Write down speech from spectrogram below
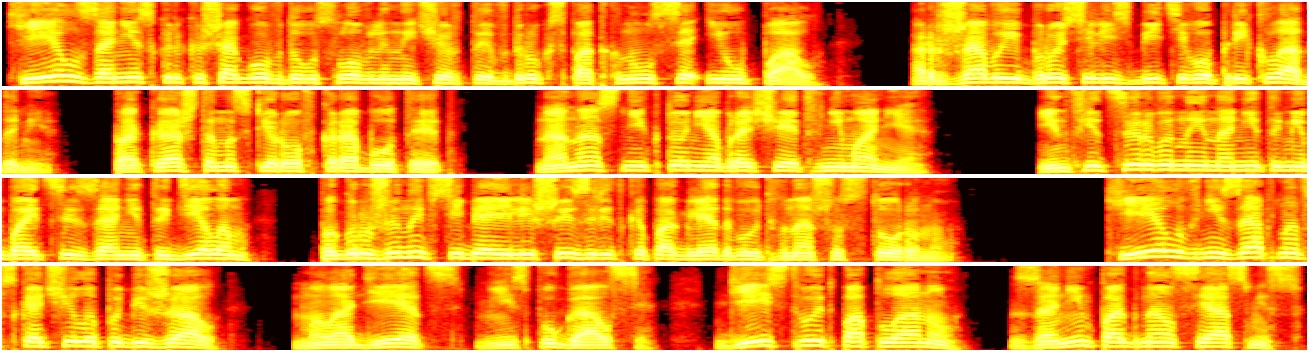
Кейл за несколько шагов до условленной черты вдруг споткнулся и упал. Ржавые бросились бить его прикладами. Пока что маскировка работает. На нас никто не обращает внимания. Инфицированные нанитыми бойцы заняты делом, погружены в себя и лишь изредка поглядывают в нашу сторону. Кейл внезапно вскочил и побежал. Молодец, не испугался. Действует по плану. За ним погнался Асмис.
